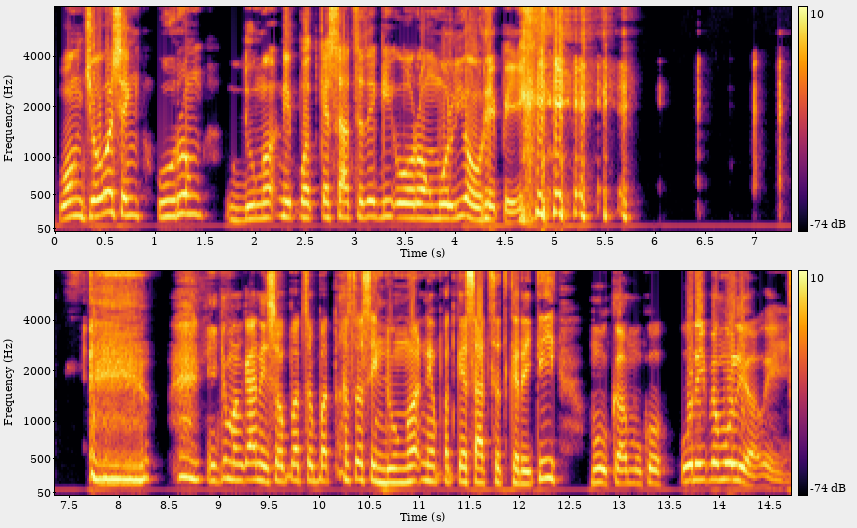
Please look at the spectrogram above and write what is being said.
Wong Jawa sing urung ndungokne podcast saat iki urung mulya uripe. iki mangkane sobat-sobat asa sing ndungokne podcast saat keriki muga-muga uripe mulya weh.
